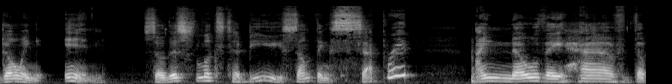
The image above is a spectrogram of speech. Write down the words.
going in. So this looks to be something separate. I know they have the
